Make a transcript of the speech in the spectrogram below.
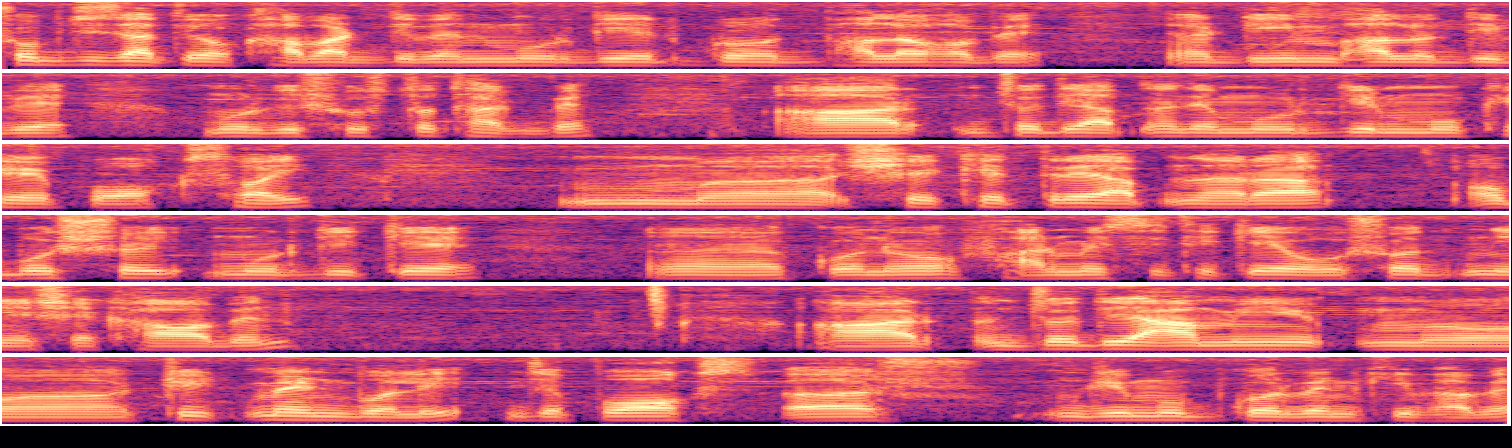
সবজি জাতীয় খাবার দিবেন, মুরগির গ্রোথ ভালো হবে ডিম ভালো দিবে, মুরগি সুস্থ থাকবে। আর যদি আপনাদের মুরগির মুখে পক্স হয় সেক্ষেত্রে আপনারা অবশ্যই মুরগিকে কোনো ফার্মেসি থেকে ঔষধ নিয়ে এসে খাওয়াবেন। আর যদি আমি ট্রিটমেন্ট বলি যে পক্স রিমুভ করবেন কীভাবে?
